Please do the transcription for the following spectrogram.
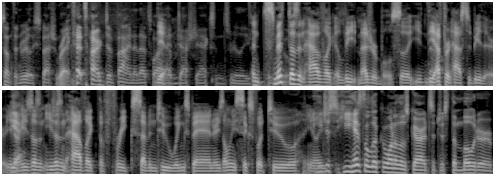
something really special. Right. Like, that's hard to find, and that's why Yeah. Josh Jackson's really And Smith cool. doesn't have like elite measurables, so you, the effort has to be there. You know, Yeah. he doesn't he doesn't have like the freak seven two wingspan, or he's only six foot two. You know, he just he has the look of one of those guards that just the motor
